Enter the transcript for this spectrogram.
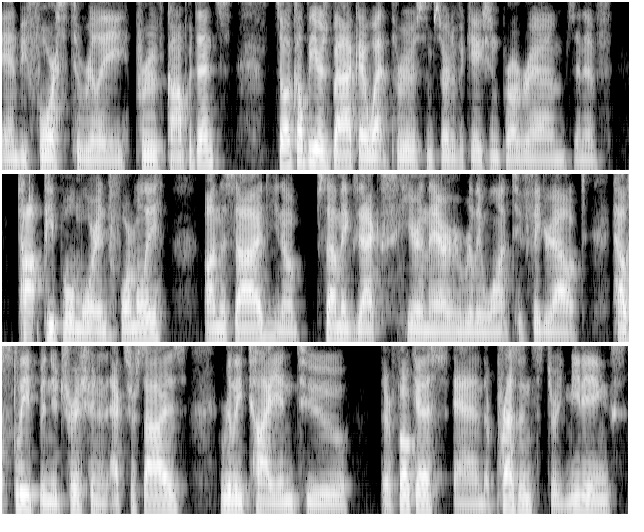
and be forced to really prove competence. So a couple years back, I went through some certification programs and have taught people more informally on the side. You know, some execs here and there who really want to figure out how sleep and nutrition and exercise really tie into their focus and their presence during meetings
